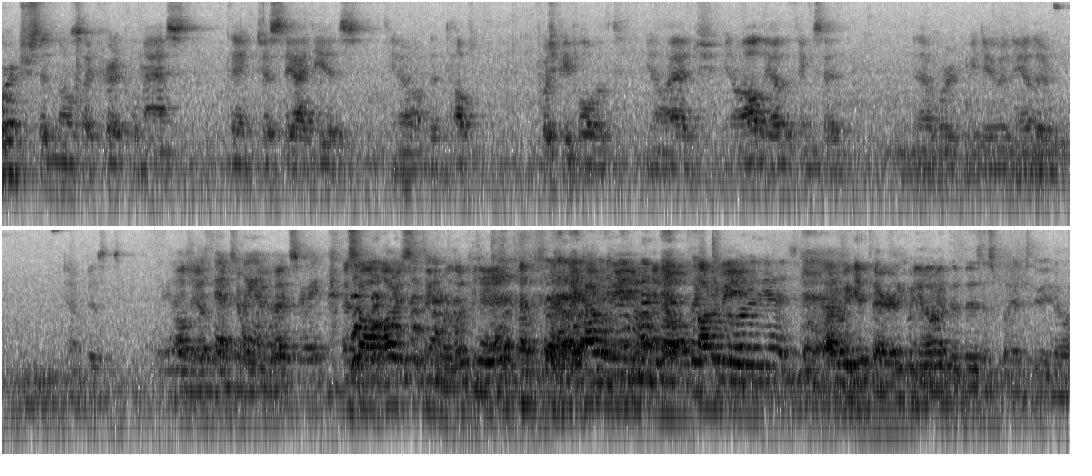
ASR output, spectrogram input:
We're interested in those like critical mass thing, just the ideas, you know, that help push people over, the, you know, edge, you know, all the other things that, that we're, we do in the other, you know, business. We all the other things that we do, works, that's- right? That's all, always the thing we're looking at. Like, how do we, you know, how do Push people over we, how do we get I there? think when you look at the business plan too, you know,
